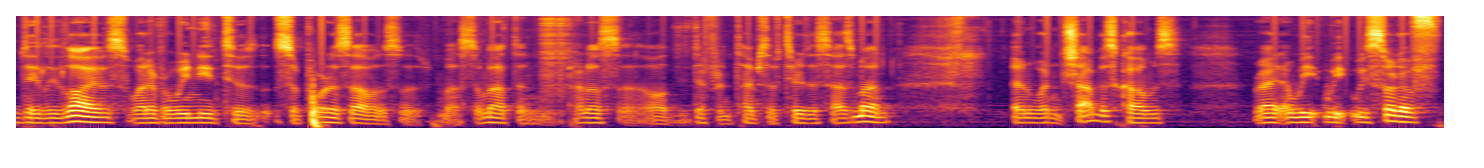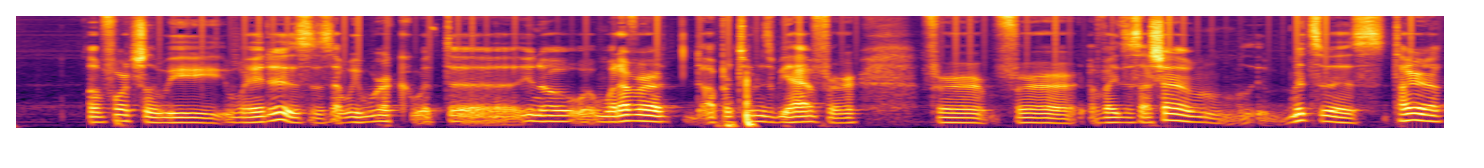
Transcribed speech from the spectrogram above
daily lives, whatever we need to support ourselves, uh, masamat and parnasa, uh, all the different types of tirdas hazman. And when Shabbos comes, right, and we, we, we sort of, unfortunately, we the way it is is that we work with the, you know, whatever opportunities we have for, for for avodas Hashem, mitzvahs, Torah,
